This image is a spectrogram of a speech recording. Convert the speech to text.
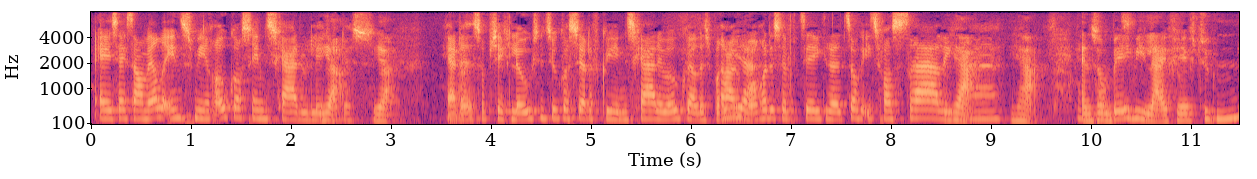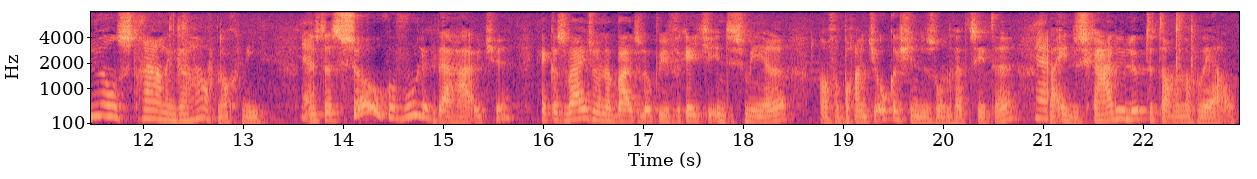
En je zegt dan wel insmeren ook als ze in de schaduw liggen. Ja, Dus ja. ja, dat is op zich logisch natuurlijk. Want zelf kun je in de schaduw ook wel eens bruin Ja. worden. Dus dat betekent dat het toch iets van straling... Ja, ja. En zo'n babylijf heeft natuurlijk nul straling gehad, nog niet. Ja. Dus dat is zo gevoelig, dat huidje. Kijk, als wij zo naar buiten lopen, je vergeet je in te smeren... dan verbrand je ook als je in de zon gaat zitten. Ja. Maar in de schaduw lukt het dan nog wel.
